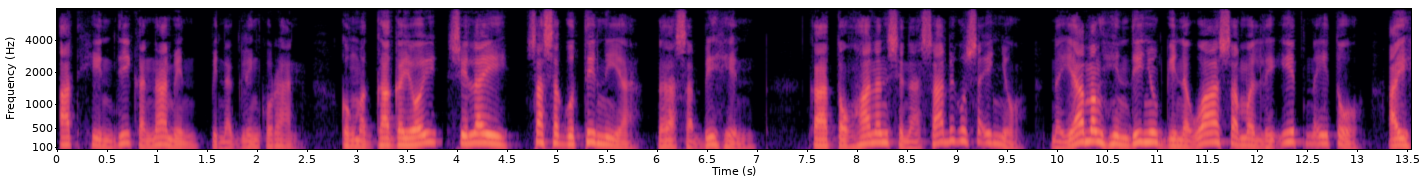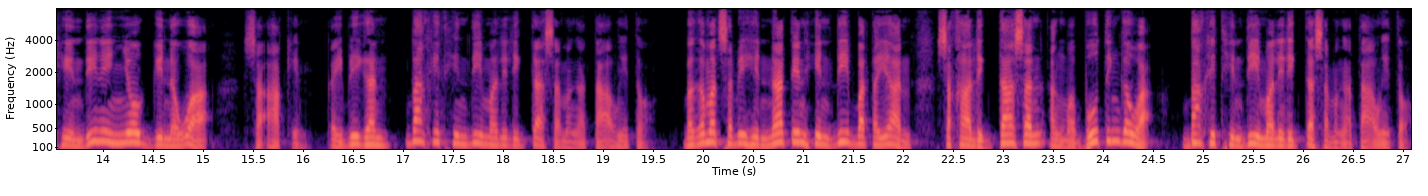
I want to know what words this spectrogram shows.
at hindi ka namin pinaglingkuran. Kung magkagayoy, sila'y sasagutin niya na sasabihin, Katohanan sinasabi ko sa inyo, na yamang hindi nyo ginawa sa maliit na ito ay hindi ninyo ginawa sa akin. Kaibigan, bakit hindi maliligtas sa mga taong ito? Bagamat sabihin natin hindi batayan sa kaligtasan ang mabuting gawa, bakit hindi maliligtas sa mga taong ito?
